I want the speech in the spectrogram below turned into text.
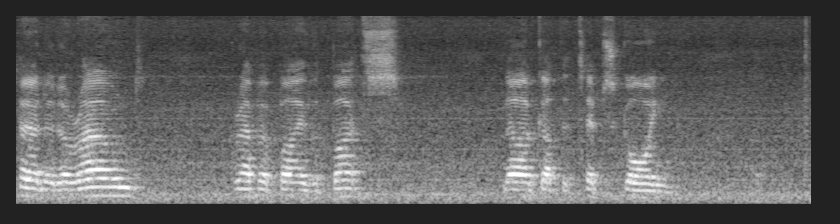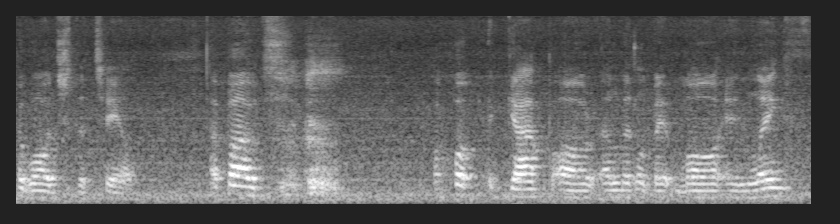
turn it around, grab it by the butts. Now I've got the tips going towards the tail. About a hook gap or a little bit more in length.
